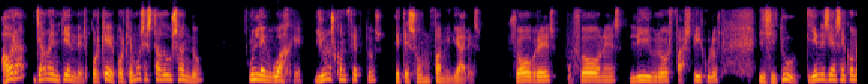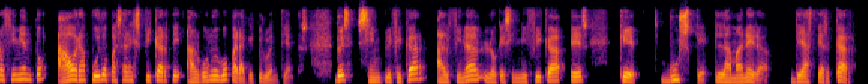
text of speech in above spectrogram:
Ahora ya lo entiendes. ¿Por qué? Porque hemos estado usando un lenguaje y unos conceptos que te son familiares. Sobres, buzones, libros, fascículos. Y si tú tienes ya ese conocimiento, ahora puedo pasar a explicarte algo nuevo para que tú lo entiendas. Entonces, simplificar al final lo que significa es que busque la manera de acercar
